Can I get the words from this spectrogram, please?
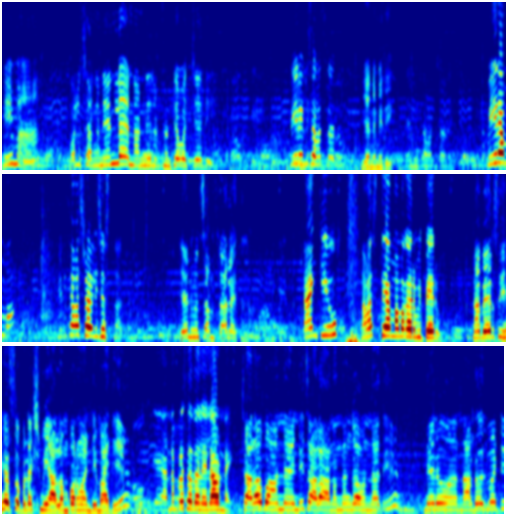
భీమా. వాళ్ళు సంగనేళ్ళే నన్ను ఇరుట్టుంటే వచ్చేది. ఓకే. మీరు ఎన్ని సంవత్సరాలు? ఎనిమిది. సంవత్సరాల నుంచి. మీరమ్మా ఎన్ని సంవత్సరాల నుంచి వస్తున్నారు? ఎనిమిది సంవత్సరాలు అవుతుంది థ్యాంక్ యూ నమస్తే అమ్మమ్మ గారు మీ పేరు? నా పేరు సిహెచ్ సుబ్బలక్ష్మి అల్లంపురం అండి మాది. ఓకే అన్నప్రసాదాలు ఎలా ఉన్నాయి? చాలా బాగున్నాయండి చాలా ఆనందంగా ఉన్నది. నేను నాలుగు రోజులు బట్టి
